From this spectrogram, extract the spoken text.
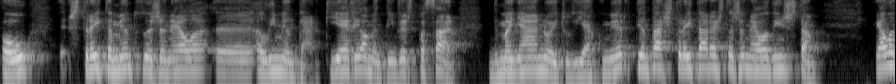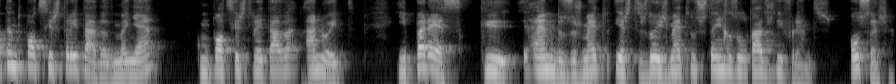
ou estreitamento da janela uh, alimentar, que é realmente, em vez de passar de manhã à noite o dia a comer, tentar estreitar esta janela de ingestão ela tanto pode ser estreitada de manhã como pode ser estreitada à noite. E parece que ambos os métodos, estes dois métodos têm resultados diferentes. Ou seja,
